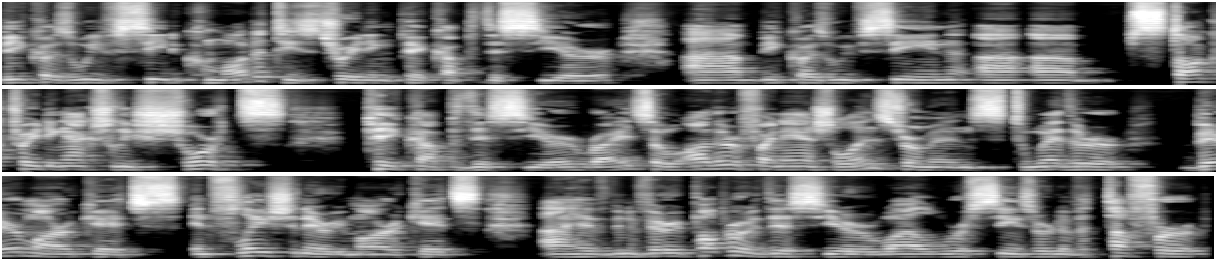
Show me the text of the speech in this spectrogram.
because we've seen commodities trading pick up this year uh, because we've seen uh, uh, stock trading actually shorts pick up this year, right? So other financial instruments to weather bear markets, inflationary markets, uh, have been very popular this year, while we're seeing sort of a tougher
